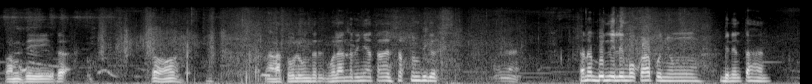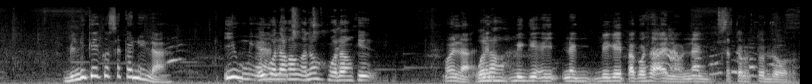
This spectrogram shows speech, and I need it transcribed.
Pambira. Oo. Nakatulong na rin. Wala na rin yata ang saktong bigas. Wala. Ano binili mo kapon yung binentahan? Binigay ko sa kanila. Yung Ay, wala kang ano, wala kang ki- Wala. Wala. Nagbigay, nagbigay pa ko sa ano, nag sa tortodor.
